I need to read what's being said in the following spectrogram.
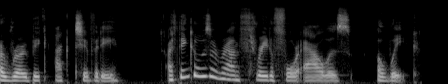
aerobic activity. I think it was around three to four hours a week.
